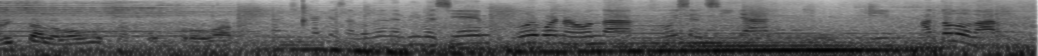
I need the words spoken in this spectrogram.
Ahorita lo vamos a comprobar. Que Vive 100, muy buena onda, muy sencilla y a todo dar.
